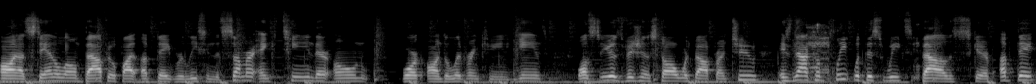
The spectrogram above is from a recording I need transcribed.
on a standalone Battlefield 5 update releasing this summer and continuing their own work on delivering community games. While studio's vision of Star Wars Battlefront 2 is now complete with this week's Battle of the Scarif update,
